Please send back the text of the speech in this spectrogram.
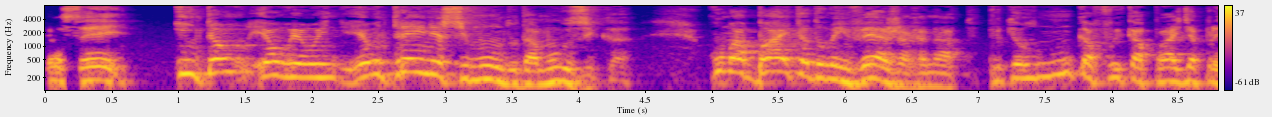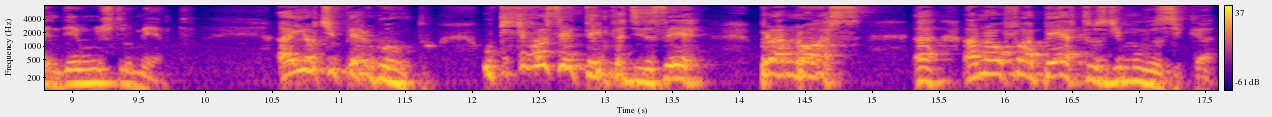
Eu sei. Então eu, eu, eu entrei nesse mundo da música com uma baita de uma inveja, Renato, porque eu nunca fui capaz de aprender um instrumento. Aí eu te pergunto, o que, que você tem para dizer para nós, analfabetos de música,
